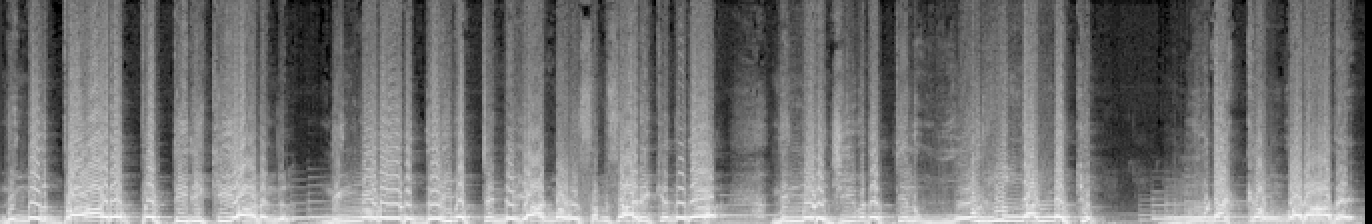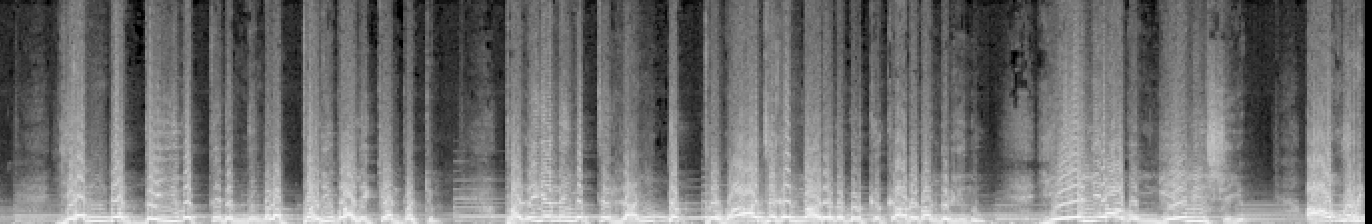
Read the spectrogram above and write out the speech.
നിങ്ങൾ ഭാരപ്പെട്ടിരിക്കുകയാണെങ്കിൽ നിങ്ങളോട് ദൈവത്തിന്റെ ആത്മാവ് സംസാരിക്കുന്നത് നിങ്ങളുടെ ജീവിതത്തിൽ ഒരു നന്മയ്ക്കും മുടക്കം വരാതെ എന്റെ ദൈവത്തിന് നിങ്ങളെ പരിപാലിക്കാൻ പറ്റും. പഴയ നിയമത്തിൽ രണ്ട് പ്രവാചകന്മാരെ നമ്മൾക്ക് കാണുവാൻ കഴിയുന്നു. ഏലിയാവും ഏലീശയും. അവർ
